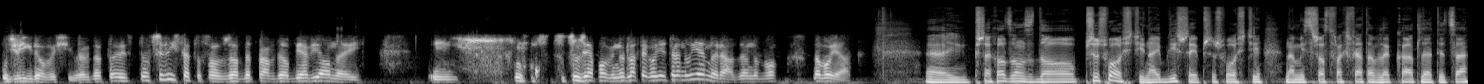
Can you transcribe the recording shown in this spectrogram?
udźwignął wysiłek, no to jest to oczywiste, to są żadne prawdy objawione i i cóż ja powiem, no dlatego nie trenujemy razem, no bo, no bo jak? E, Przechodząc do przyszłości, najbliższej przyszłości na Mistrzostwach Świata w lekkoatletyce,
